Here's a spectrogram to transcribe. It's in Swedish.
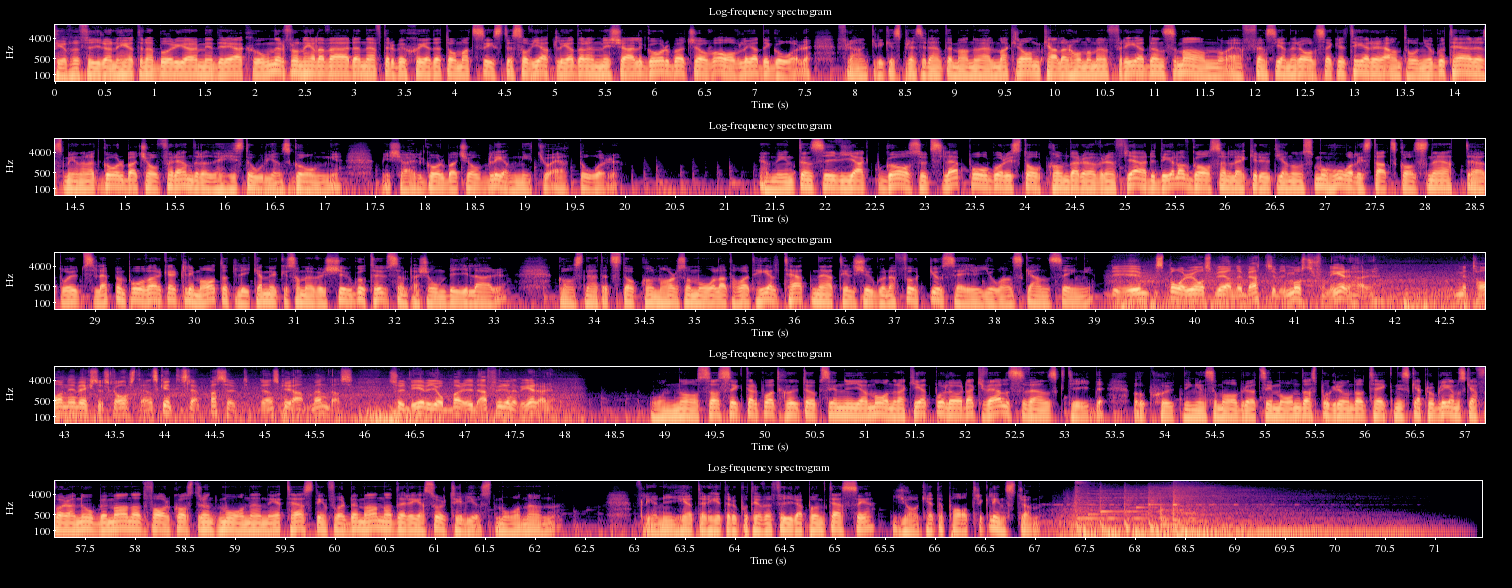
TV4-nyheterna börjar med reaktioner från hela världen efter beskedet om att siste Sovjetledaren Mikhail Gorbatjov avled igår. Frankrikes president Emmanuel Macron kallar honom en fredens man och FNs generalsekreterare Antonio Guterres menar att Gorbatjov förändrade historiens gång. Mikhail Gorbatjov blev 91 år. En intensiv jakt på gasutsläpp pågår i Stockholm där över en fjärdedel av gasen läcker ut genom små hål i stadsgasnätet och utsläppen påverkar klimatet lika mycket som över 20 000 personbilar. Gasnätet Stockholm har som mål att ha ett helt tätt nät till 2040 säger Johan Skansing. Det sporrar oss att bli ännu bättre, vi måste få ner det här. Metan är en växthusgas, den ska inte släppas ut, den ska ju användas. Så det är det vi jobbar, det är därför vi renoverar. Och NASA siktar på att skjuta upp sin nya månraket på lördag kväll svensk tid. Uppskjutningen som avbröts i måndags på grund av tekniska problem ska föra en obemannad farkost runt månen är test inför bemannade resor till just månen. Fler nyheter hittar du på TV4.se. Jag heter Patrik Lindström.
